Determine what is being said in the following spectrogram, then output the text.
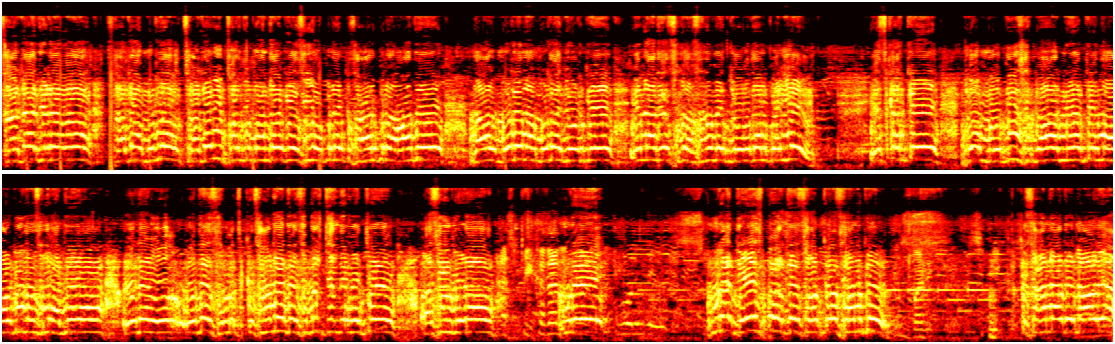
ਸਾਡਾ ਜਿਹੜਾ ਵਾ, ਸਾਡਾ ਮੁੱਢਲਾ, ਸਾਡਾ ਵੀ ਫਰਜ਼ ਬਣਦਾ ਕਿ ਅਸੀਂ ਆਪਣੇ ਕਿਸਾਨ ਭਰਾਵਾਂ ਦੇ ਨਾਲ ਮੋਢੇ ਨਾਲ ਮੋਢਾ ਜੋੜ ਕੇ ਇਹਨਾਂ ਦੇ ਸੰਘਰਸ਼ ਵਿੱਚ ਯੋਗਦਾਨ ਪਾਈਏ। ਇਸ ਕਰਕੇ ਜੋ ਮੋਦੀ ਸਰਕਾਰ ਨੇ ਤੇ ਆਰਡੀਨੈਂਸ ਲਿਆਂਦੇ ਆ ਉਹਦੇ ਉਹ- ਉਹਦੇ ਕਿਸਾਨਾਂ ਦੇ ਸਮਰਥਨ ਦੇ ਵਿੱਚ ਅਸੀਂ ਜਿਹੜਾ ਪੂਰੇ ਪੂਰੇ ਦੇਸ਼ ਭਰ ਦੇ ਸਾਬਕਾ ਸੈਨਿਕ ਕਿਸਾਨਾਂ ਦੇ ਨਾਲ ਆ।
